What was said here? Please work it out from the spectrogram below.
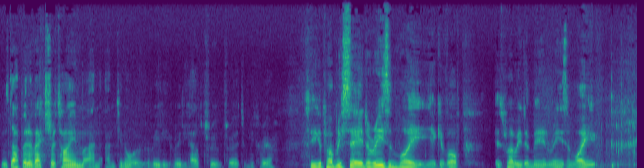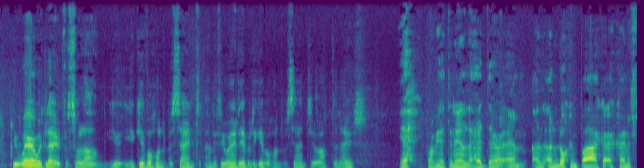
there was that bit of extra time, and, and you know it really really helped through throughout my career. So you could probably say the reason why you give up is probably the main reason why you were with Louth for so long. You you give hundred percent, and if you weren't able to give hundred percent, you're opting out. Yeah, you probably hit the nail on the head there. Um, and and looking back, I kind of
